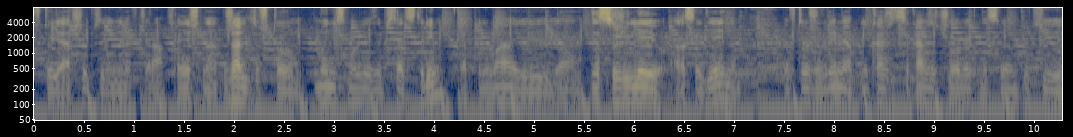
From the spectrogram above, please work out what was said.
что я ошибся именно вчера. Конечно, жаль то, что мы не смогли записать стрим, я понимаю, и я, я сожалею о содеянном, но в то же время, мне кажется, каждый человек на своем пути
